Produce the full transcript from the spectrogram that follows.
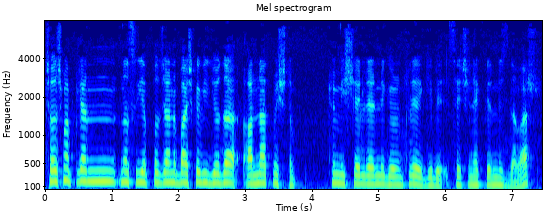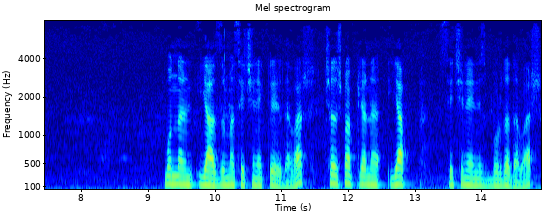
Çalışma planının nasıl yapılacağını başka videoda anlatmıştım. Tüm iş yerlerini görüntüle gibi seçenekleriniz de var. Bunların yazdırma seçenekleri de var. Çalışma planı yap seçeneğiniz burada da var.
